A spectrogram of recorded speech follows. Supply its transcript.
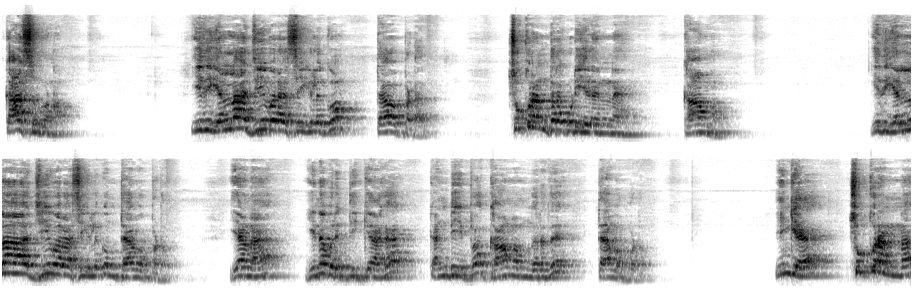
காசு பணம். இது எல்லா ஜீவராசிகளுக்கும் தேவைப்படாது. சுக்கரன் தரக்கூடியது என்ன? காமம். இது எல்லா ஜீவராசிகளுக்கும் தேவைப்படும். ஏன்னா இனவிருத்திக்காக கண்டிப்பாக காமம்ங்கிறது தேவைப்படும். இங்கே சுக்கிரன்னா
